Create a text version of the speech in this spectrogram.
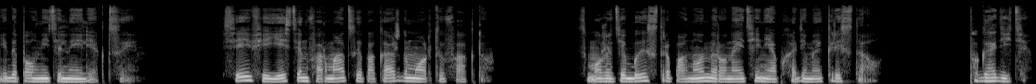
и дополнительные лекции. В сейфе есть информация по каждому артефакту. Сможете быстро по номеру найти необходимый кристалл. «Погодите»,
